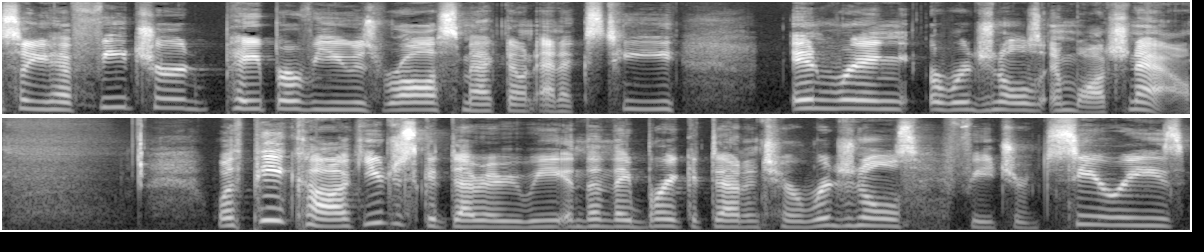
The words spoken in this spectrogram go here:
So you have featured pay-per-views raw smackdown nxt in-ring originals and watch now. With peacock you just get wwe and then they break it down into originals featured series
